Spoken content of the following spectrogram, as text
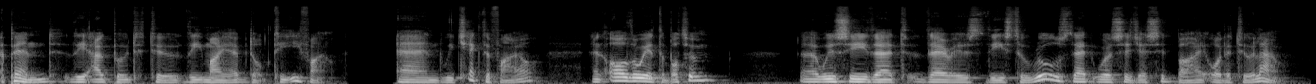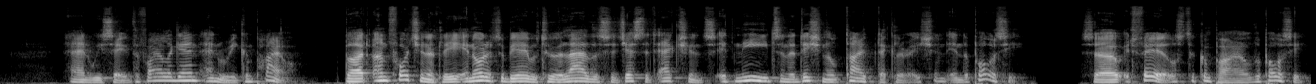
append the output to the myapp.te file. And we check the file, and all the way at the bottom, uh, we'll see that there is these two rules that were suggested by audit2allow and we save the file again and recompile. But unfortunately, in order to be able to allow the suggested actions, it needs an additional type declaration in the policy. So it fails to compile the policy.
